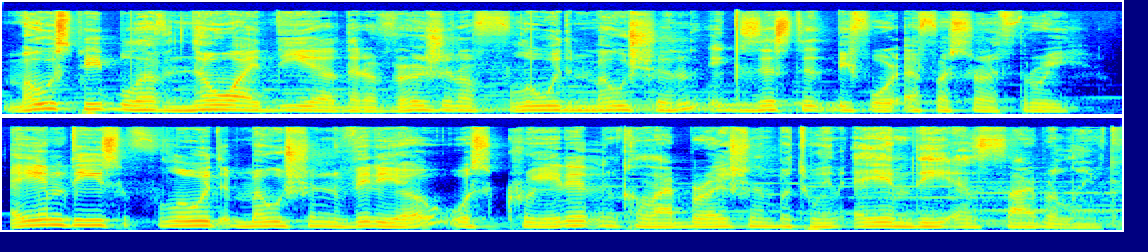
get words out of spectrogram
most people have no idea that a version of Fluid Motion existed before FSR 3. AMD's Fluid Motion Video was created in collaboration between AMD and Cyberlink,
